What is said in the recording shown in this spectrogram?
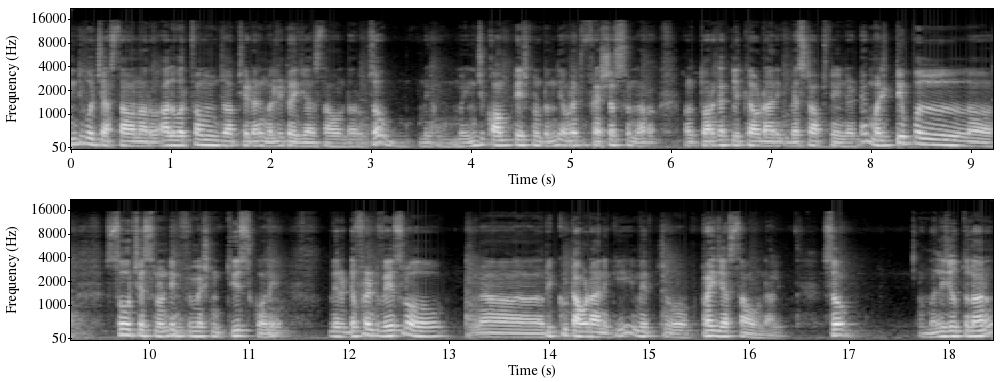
ఇంటికి వచ్చేస్తా ఉన్నారు. వాళ్ళు వర్క్ ఫ్రమ్ హోమ్ జాబ్ చేయడానికి మళ్ళీ ట్రై చేస్తూ ఉంటారు. సో మీకు మంచి కాంపిటీషన్ ఉంటుంది. ఎవరైతే ఫ్రెషర్స్ ఉన్నారో వాళ్ళు త్వరగా క్లిక్ అవ్వడానికి బెస్ట్ ఆప్షన్ ఏంటంటే మల్టిపుల్ సోర్సెస్ నుండి ఇన్ఫర్మేషన్ తీసుకొని మీరు డిఫరెంట్ వేస్లో రిక్రూట్ అవ్వడానికి మీరు ట్రై చేస్తూ ఉండాలి. సో మళ్ళీ చెప్తున్నాను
